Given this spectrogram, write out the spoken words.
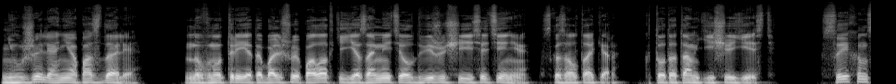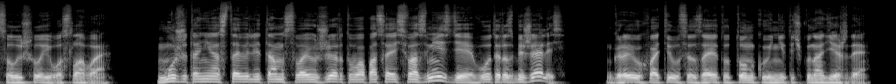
Неужели они опоздали? «Но внутри этой большой палатки я заметил движущиеся тени», — сказал Такер. «Кто-то там еще есть». Сейхан слышал его слова. «Может, они оставили там свою жертву, опасаясь возмездия, вот и разбежались?» Грей ухватился за эту тонкую ниточку надежды.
